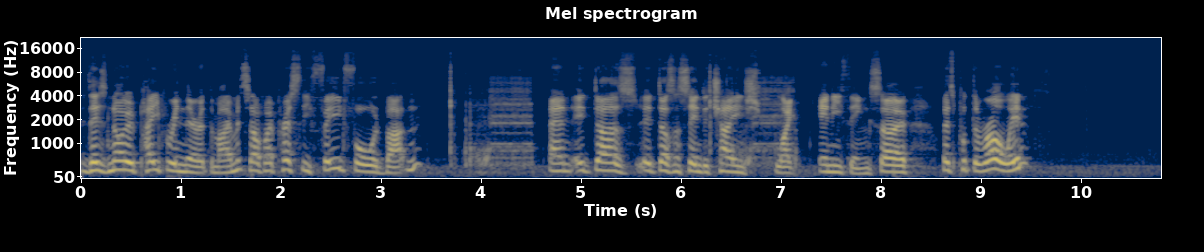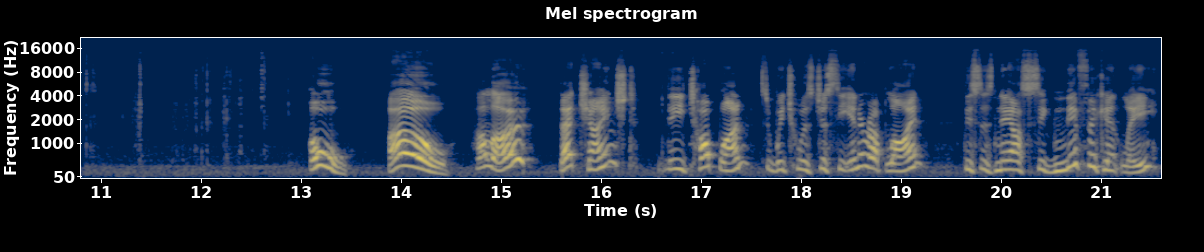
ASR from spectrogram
There's no paper in there at the moment. So if I press the feed forward button, and it does, it doesn't seem to change like anything. So let's put the roll in. Oh, oh, hello. That changed. The top one, which was just the interrupt line, this is now significantly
